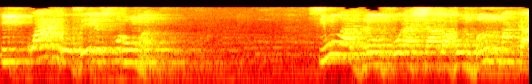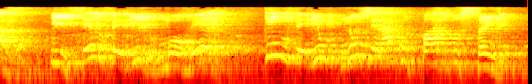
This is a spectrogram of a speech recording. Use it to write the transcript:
E quatro ovelhas por uma. Se um ladrão for achado arrombando uma casa e, sendo ferido, morrer, quem o feriu não será culpado do sangue.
